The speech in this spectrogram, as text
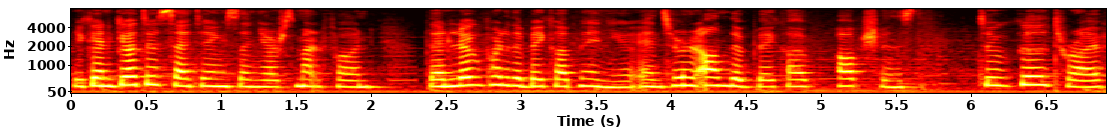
You can go to Settings on your smartphone, then look for the Backup menu and turn on the backup options to Google Drive.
